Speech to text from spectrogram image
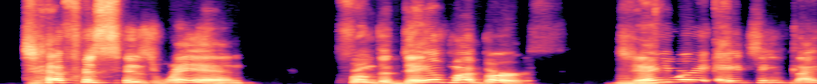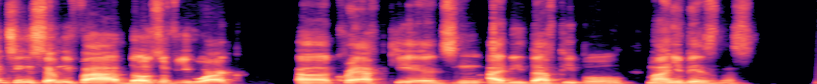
Jeffersons ran from the day of my birth, Mhm. January 18th, 1975. Those of you who are uh, craft kids and ID theft people, mind your business.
